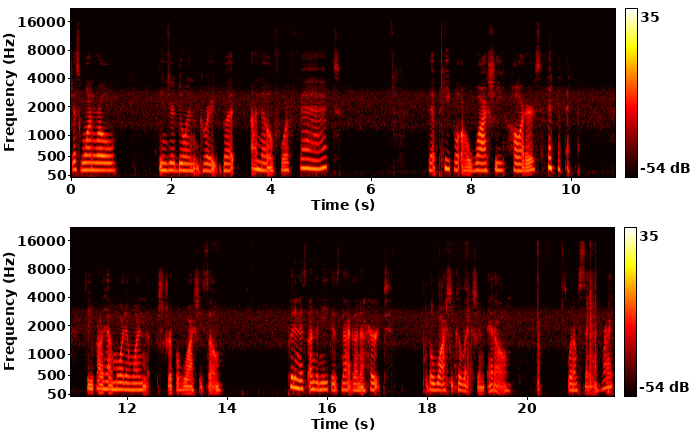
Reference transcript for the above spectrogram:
just one roll, then you're doing great. But I know for a fact that people are washi hoarders. so you probably have more than one strip of washi. So putting this underneath is not going to hurt the washi collection at all. That's what I'm saying, right?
